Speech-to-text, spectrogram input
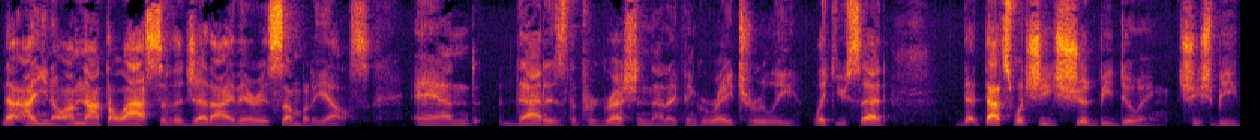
Now, I, you know, I'm not the last of the Jedi. There is somebody else, and that is the progression that I think Rey truly, like you said, that that's what she should be doing. She should be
